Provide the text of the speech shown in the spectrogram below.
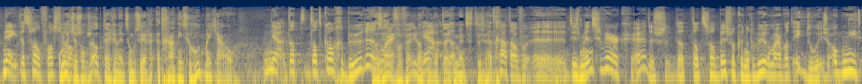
Nee, dat zal vast Omdat je soms ook tegen mensen moet zeggen, het gaat niet zo goed met jou. Ja, dat, dat kan gebeuren. Dat is heel maar- vervelend om dat tegen mensen te zeggen. Het gaat over, eh, het is mensenwerk. Hè, dus dat, dat zal best wel kunnen gebeuren. Maar wat ik doe is ook niet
